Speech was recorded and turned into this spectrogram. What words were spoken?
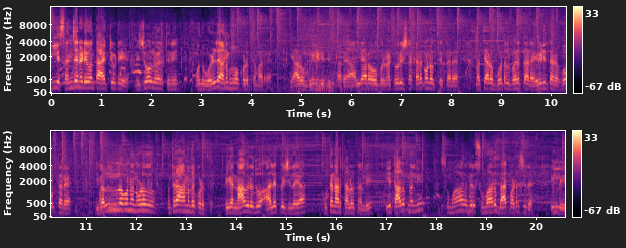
ಇಲ್ಲಿ ಸಂಜೆ ನಡೆಯುವಂತ ಆಕ್ಟಿವಿಟಿ ನಿಜವಾಗ್ಲೂ ಹೇಳ್ತೀನಿ, ಒಂದು ಒಳ್ಳೆ ಅನುಭವ ಕೊಡುತ್ತೆ ಮಾರ್ರೆ. ಯಾರೋ ಮೀನು ಹಿಡಿತಿರ್ತಾರೆ, ಅಲ್ಲಿ ಯಾರೋ ಒಬ್ಬರನ್ನ ಟೂರಿಸ್ಟ್ನ ಕರ್ಕೊಂಡು ಹೋಗ್ತಿರ್ತಾರೆ ಮತ್ತೆ ಯಾರೋ ಬೋಟಲ್ಲಿ ಬರ್ತಾರೆ ಇಳಿತಾರೆ ಹೋಗ್ತಾರೆ. ಇವೆಲ್ಲವನ್ನ ನೋಡೋದು ಒಂಥರ ಆನಂದ ಕೊಡುತ್ತೆ. ಈಗ ನಾವಿರೋದು ಆಲೆಪ್ಪೆ ಜಿಲ್ಲೆಯ ಕುಟ್ಟನಾಡ್ ತಾಲೂಕಿನಲ್ಲಿ. ಈ ತಾಲೂಕಿನಲ್ಲಿ ಸುಮಾರು ಅಂದರೆ ಸುಮಾರು ಬ್ಯಾಕ್ ವಾಟರ್ಸ್ ಇದೆ. ಇಲ್ಲಿ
